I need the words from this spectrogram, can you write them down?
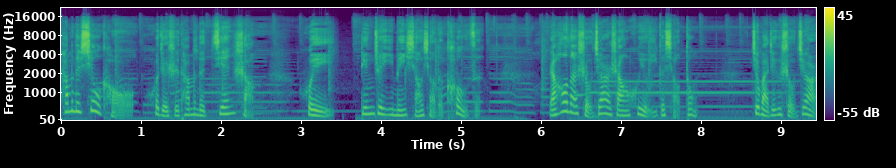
他们的袖口或者是他们的肩上，会钉着一枚小小的扣子，然后呢，手绢上会有一个小洞，就把这个手绢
